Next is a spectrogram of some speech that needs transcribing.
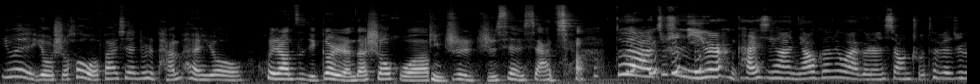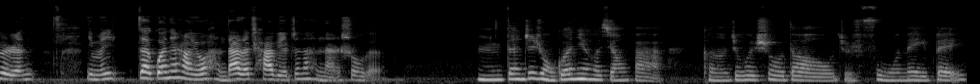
因为有时候我发现，就是谈朋友会让自己个人的生活品质直线下降。对啊，就是你一个人很开心啊，你要跟另外一个人相处，特别这个人，你们在观念上有很大的差别，真的很难受的。嗯，但这种观念和想法可能就会受到就是父母那一辈。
